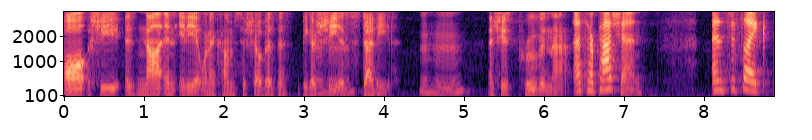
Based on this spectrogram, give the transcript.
all she is not an idiot when it comes to show business because she is studied. Mm-hmm. And she's proven that. That's her passion. And it's just like,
